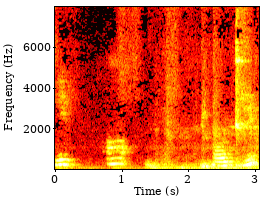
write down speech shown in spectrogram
aqui, onde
